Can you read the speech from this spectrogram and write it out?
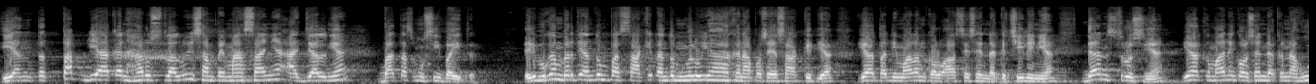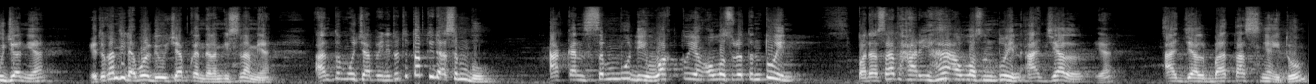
yang tetap dia akan harus lalui sampai masanya, ajalnya, batas musibah itu. Jadi bukan berarti antum pas sakit antum mengeluh ya kenapa saya sakit ya. Ya tadi malam kalau AC saya tidak kecilin ya dan seterusnya. Ya kemarin kalau saya tidak kena hujan ya. Itu kan tidak boleh diucapkan dalam Islam ya. Antum ucapin itu tetap tidak sembuh. Akan sembuh di waktu yang Allah sudah tentuin. Pada saat hari H Allah tentuin ajal ya ajal batasnya itu,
